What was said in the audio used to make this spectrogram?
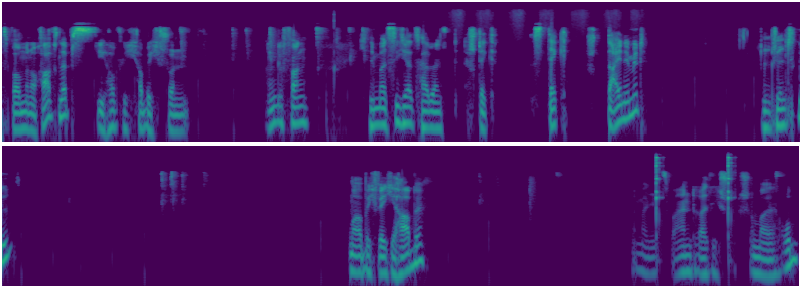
jetzt brauchen wir noch Half Slabs. Die hoffe ich, habe ich schon angefangen. Ich nehme mal sicherheitshalber ein Stack, Stack Steine mit. Mal, ob ich welche habe. Einmal die 32 Stück schon mal rum.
